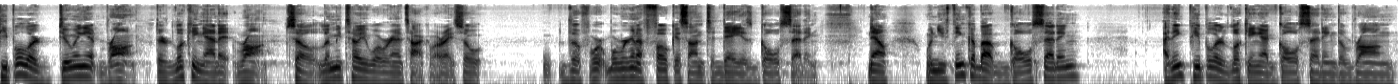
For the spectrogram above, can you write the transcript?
people are doing it wrong. They're looking at it wrong. So let me tell you what we're going to talk about, right? So the what we're going to focus on today is goal setting. Now, when you think about goal setting, I think people are looking at goal setting the wrong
